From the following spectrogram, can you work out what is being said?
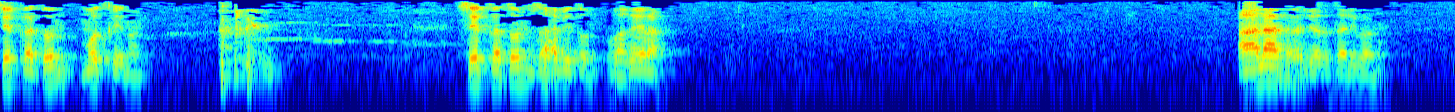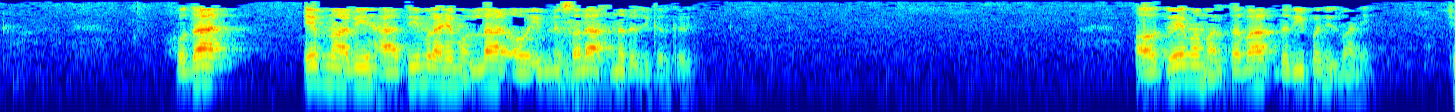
ثقتن متقنن ثقتن ضابطن وغیرہ اعلی درجه د طالبانو خدا ابن ابي حاتم رحم الله او ابن صلاح نه ذکر کړی او دویمه مرتبه د دې په نسبانه چې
